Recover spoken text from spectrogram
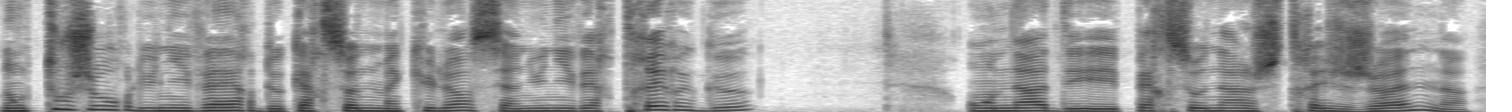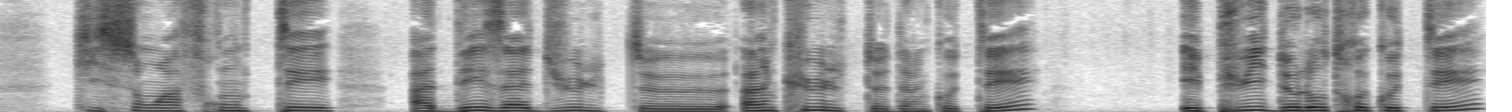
Donc toujours l'univers de Carson McCullers, c'est un univers très rugueux. On a des personnages très jeunes qui sont affrontés à des adultes euh, incultes d'un côté, et puis de l'autre côté,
